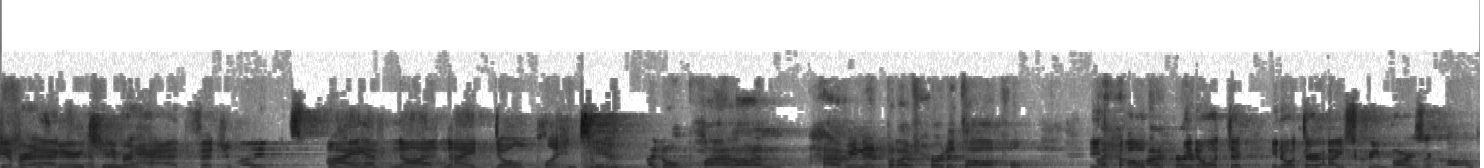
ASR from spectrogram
Have you ever act, very have you ever had Vegemite? I have not, and I don't plan to. I don't plan on having it, but I've heard it's awful. I, oh, heard you know what their you know what their ice cream bars are called?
